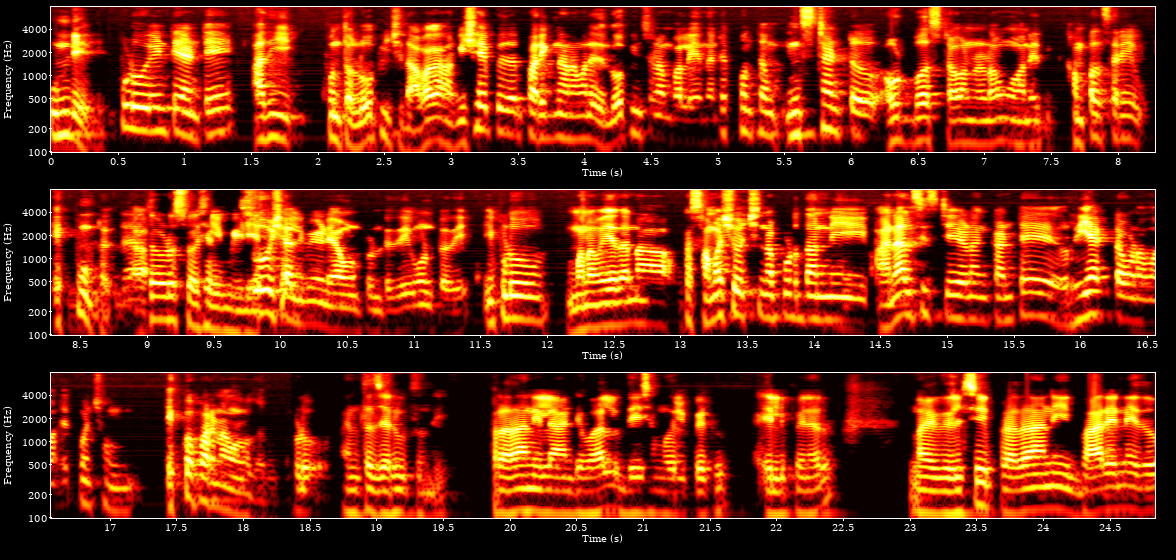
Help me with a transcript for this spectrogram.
ఉండేది. ఇప్పుడు ఏంటి అంటే అది కొంత లోపించింది. అవగాహన విషయ పరిజ్ఞానం అనేది లోపించడం వల్ల ఏంటంటే కొంత ఇన్స్టంట్ అవుట్ బర్స్ట్ అనడం అనేది కంపల్సరీ ఎక్కువ ఉంటుంది. సోషల్ మీడియా సోషల్ మీడియా ఉంటుంది ఉంటుంది. ఇప్పుడు మనం ఏదైనా ఒక సమస్య వచ్చినప్పుడు దాన్ని అనాలిసిస్ చేయడం కంటే రియాక్ట్ అవ్వడం అనేది కొంచెం ఎక్కువ పరిణామంలో జరుగుతుంది. ఇప్పుడు అంత జరుగుతుంది. ప్రధాని లాంటి వాళ్ళు దేశం వదిలిపెట్టు వెళ్ళిపోయినారు. నాకు తెలిసి ప్రధాని భార్యనే ఏదో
